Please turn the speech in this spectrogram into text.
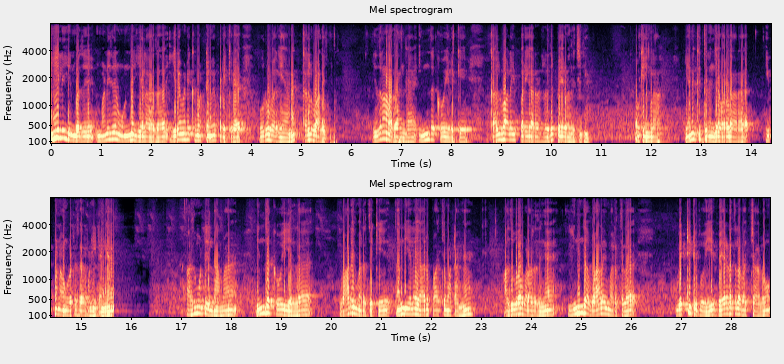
நீலி என்பது மனிதன் உண்ண இயலாத இறைவனுக்கு மட்டுமே படைக்கிற ஒரு வகையான கல்வாழை. இதனால தாங்க இந்த கோயிலுக்கு கல்வாழை பரிகாரன்றது பெயர் வந்துச்சுங்க. ஓகேங்களா? எனக்கு தெரிஞ்ச வரலாறை இப்போ நான் உங்கள்கிட்ட ஷேர் பண்ணிட்டேங்க. அது மட்டும் இல்லாமல் இந்த கோயிலில் வாழை மரத்துக்கு தண்ணியெல்லாம் யாரும் பாய்ச்ச மாட்டாங்க. அதுவாக வளருதுங்க. இந்த வாழை மரத்தில் வெட்டிட்டு போய் வேறு இடத்துல வச்சாலும்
